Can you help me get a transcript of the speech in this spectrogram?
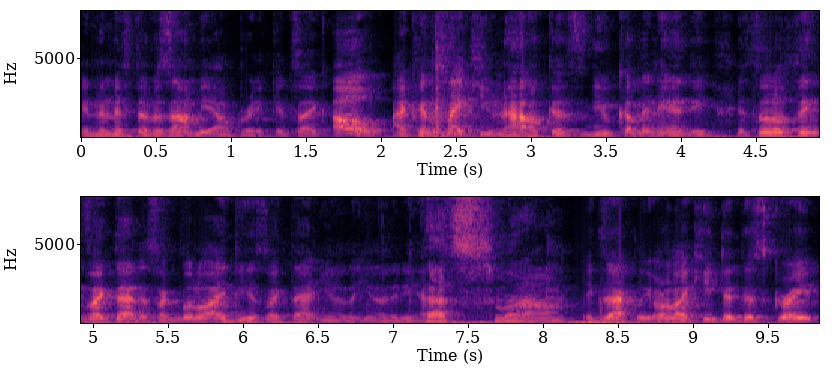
in the midst of a zombie outbreak, it's like, oh, I can like you now because you come in handy. It's little things like that. It's like little ideas like that, you know that you know that he has. That's smart. um, exactly. Or like he did this great.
